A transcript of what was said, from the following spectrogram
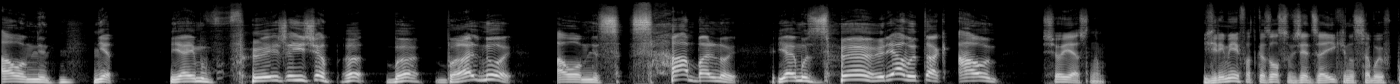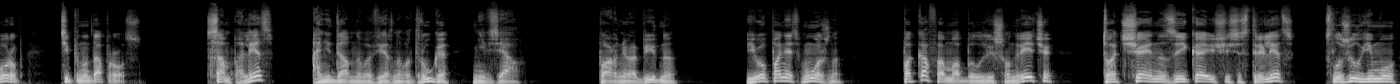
а он мне «Нет». Я ему «Вы же еще больной», а он мне «Сам больной». Я ему «Зря вы так», а он... Все ясно. Еремеев отказался взять Заикина с собой в поруб, типа на допрос. Сам полез, а недавнего верного друга не взял. Парню обидно. Его понять можно. Пока Фома был лишен речи, то отчаянно заикающийся стрелец служил ему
